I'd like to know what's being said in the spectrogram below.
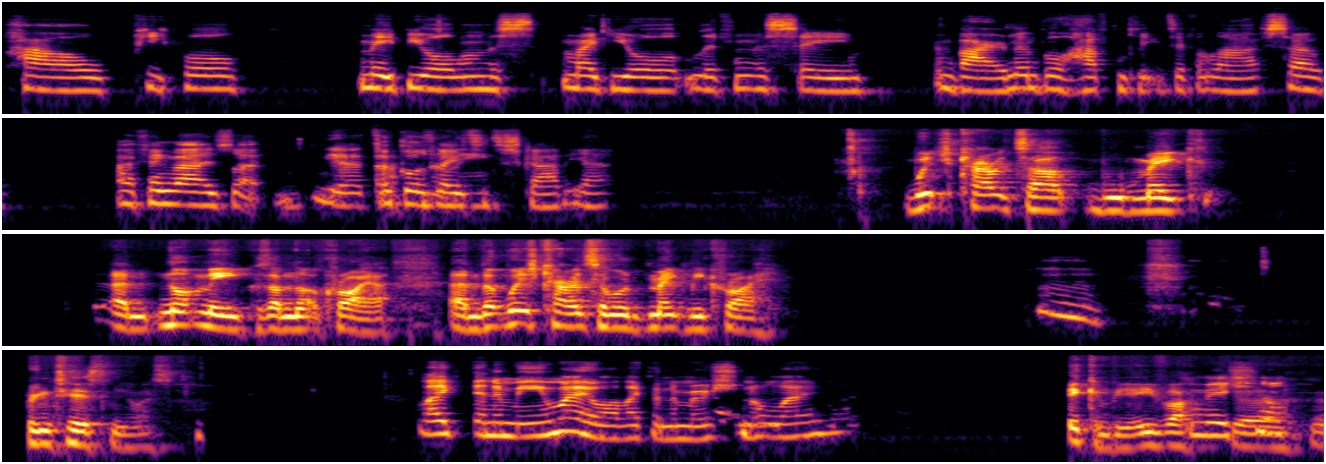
how people maybe all in this might be all living the same environment but have completely different lives. So I think that is like Yeah, a good way to describe it. Yeah. which character will make um not me because i'm not a crier um but which character would make me cry Hmm. bring tears to my eyes Like in a mean way or like an emotional way? it can be either Emotional. Yeah,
